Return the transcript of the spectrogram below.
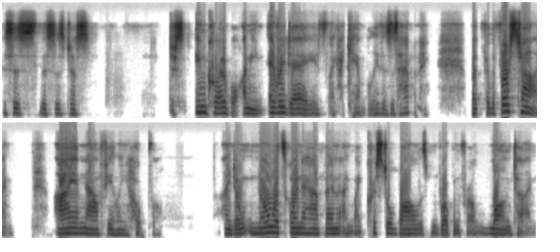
This is this is just just incredible. I mean, every day it's like I can't believe this is happening. But for the first time, I am now feeling hopeful. I don't know what's going to happen. I, my crystal ball has been broken for a long time,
